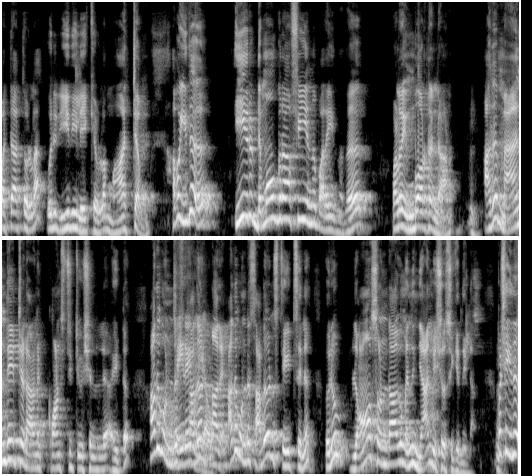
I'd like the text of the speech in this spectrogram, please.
പറ്റാത്തുള്ള ഒരു രീതിയിലേക്കുള്ള മാറ്റം. അപ്പോൾ ഇത് ഈ ഒരു ഡെമോഗ്രാഫി എന്ന് പറയുന്നത് വളരെ ഇമ്പോർട്ടന്റ് ആണ്. അത് മാൻഡേറ്റഡ് ആണ് കോൺസ്റ്റിറ്റ്യൂഷനിൽ ആയിട്ട്. അതുകൊണ്ട് അതെ അതുകൊണ്ട് സദേൺ സ്റ്റേറ്റ്സിന് ഒരു ലോസ് ഉണ്ടാകും എന്ന് ഞാൻ വിശ്വസിക്കുന്നില്ല. പക്ഷെ ഇത്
